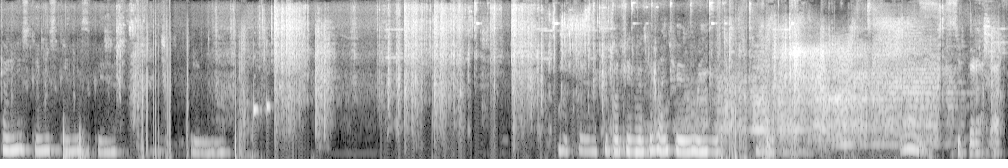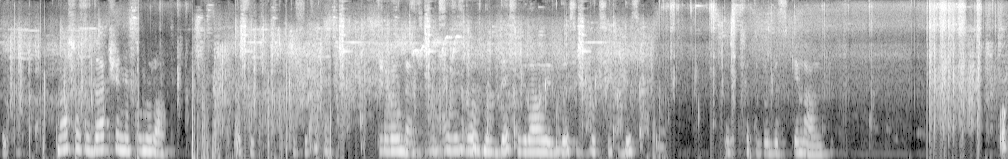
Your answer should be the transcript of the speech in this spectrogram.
Там низько, низько, низько. Прямо. Типа ти не. Супер графіка. Наша задача не помирати. Що ви що в 10 грали, 10 боксів, 10. Що тебе без скіна? Оп.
